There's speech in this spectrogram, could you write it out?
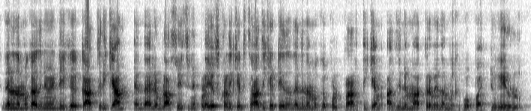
എന്തായാലും നമുക്ക് അതിനുവേണ്ടിയൊക്കെ കാത്തിരിക്കാം. എന്തായാലും ബ്ലാസ്റ്റേഴ്സിന് പ്ലേ ഓഫ് കളിക്കാൻ സാധിക്കട്ടെ എന്ന് തന്നെ നമുക്കിപ്പോൾ പ്രാർത്ഥിക്കാം. അതിന് മാത്രമേ നമുക്കിപ്പോൾ പറ്റുകയുള്ളൂ.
